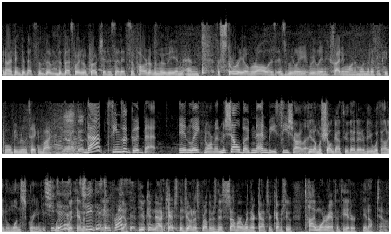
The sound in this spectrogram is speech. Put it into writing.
You know, I think that that's the, the, the best way to approach it is that it's a part of the movie and, and the story overall is, is really, really an exciting one and one that I think people will be really taken by. That seems a good bet. In Lake Norman, Michelle Bowden, NBC Charlotte. You know, Michelle got through that interview without even one scream. She with, did. With him she and, did. yeah, Impressive. Yeah. You can uh, catch the Jonas Brothers this summer when their concert comes to Time Warner Amphitheater in Uptown.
